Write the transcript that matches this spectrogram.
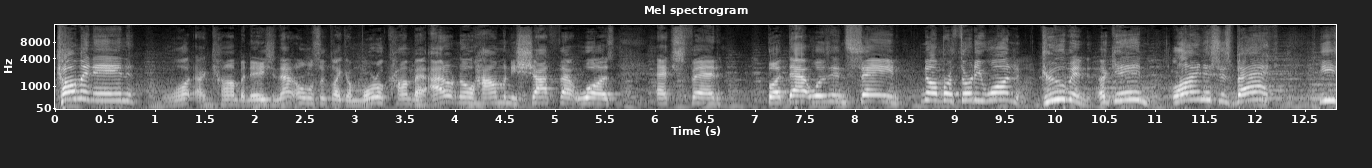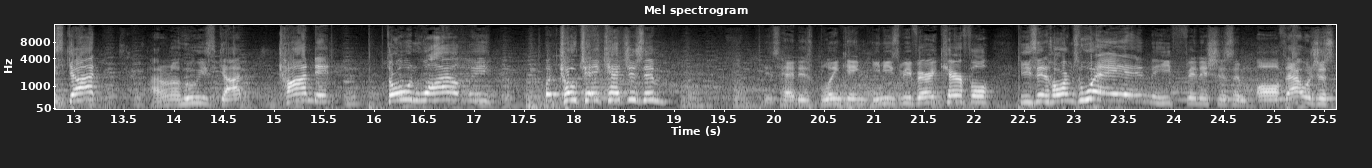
Coming in. What a combination. That almost looked like a Mortal Kombat. I don't know how many shots that was. X-Fed. But that was insane. Number 31. Gubin. Again. Linus is back. He's got... I don't know who he's got. Condit. Throwing wildly. But Cote catches him. His head is blinking. He needs to be very careful. He's in harm's way, and he finishes him off. That was just,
